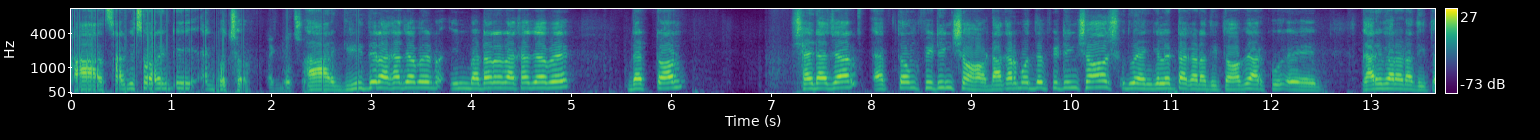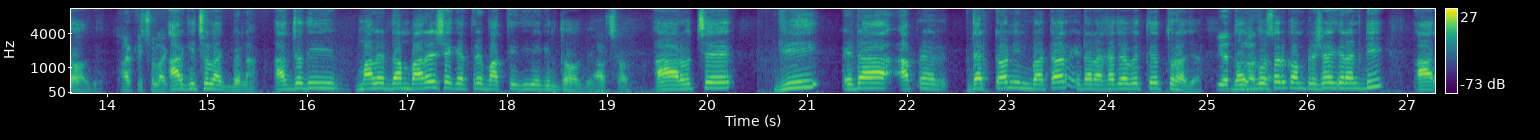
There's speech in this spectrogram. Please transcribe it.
আর সার্ভিস ওয়ারেন্টি এক বছর। এক বছর। আর গ্রিতে রাখা যাবে ইনভার্টারে রাখা যাবে দেড় টন ষাট হাজার। একদম ফিটিং সহ ঢাকার মধ্যে ফিটিং সহ শুধু অ্যাঙ্গেলের টাকাটা দিতে হবে। আর গাড়ি ভাড়াটা দিতে হবে। আর কিছু লাগে আর কিছু লাগবে না। আর যদি মালের দাম বাড়ে সেক্ষেত্রে বাড়তি দিয়ে কিনতে হবে। আচ্ছা। আর হচ্ছে গ্রি এটা আপনার দেড় টন ইনভার্টার এটা রাখা যাবে তেহাত্তর হাজার। দশ বছর কম্প্রেসার গ্যারান্টি আর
